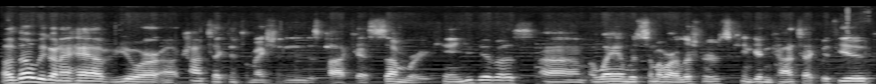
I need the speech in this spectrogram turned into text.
Although we're going to have your uh, contact information in this podcast summary, can you give us um, a way in which some of our listeners can get in contact with you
